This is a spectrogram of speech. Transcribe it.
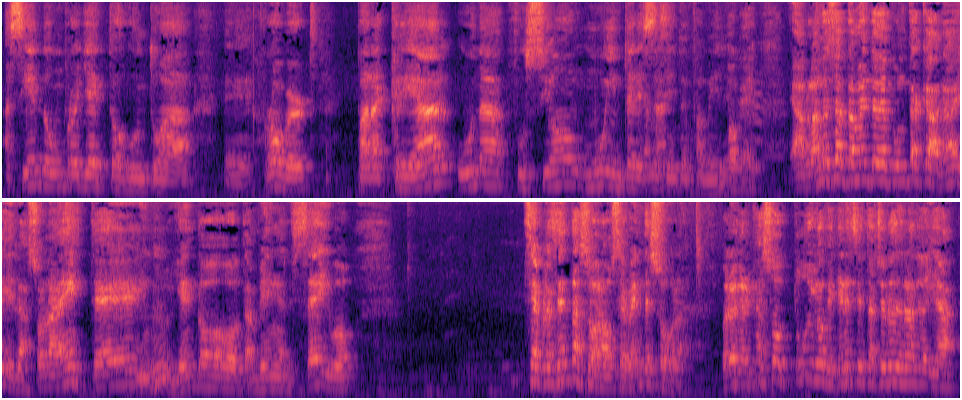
haciendo un proyecto junto a eh, Robert para crear una fusión muy interesante. en familia. Hablando exactamente de Punta Cana y la zona este, incluyendo también el Ceibo, se presenta sola o se vende sola. Pero en el caso tuyo, que tienes estaciones de radio allá,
